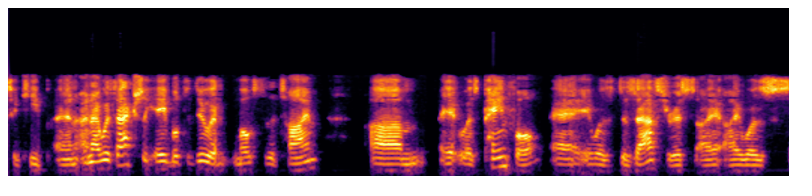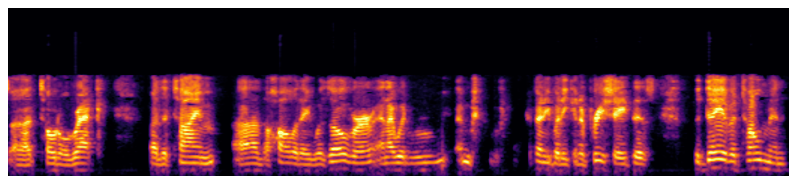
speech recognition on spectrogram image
to keep, and, and I was actually able to do it most of the time. Um, it was painful, uh, it was disastrous. I, I was a total wreck by the time uh, the holiday was over, and I would if anybody can appreciate this, the Day of Atonement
